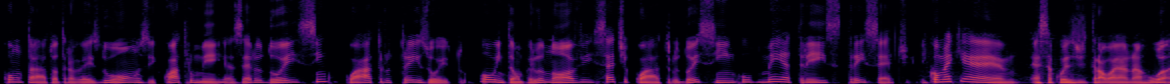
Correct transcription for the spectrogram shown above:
Contato através do 11 4602 5438 ou então pelo 97425 6337. E como é que é essa coisa de trabalhar na rua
